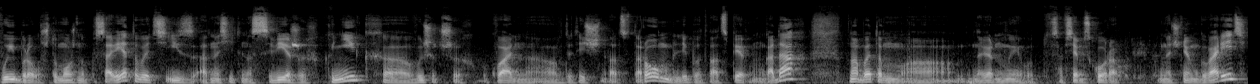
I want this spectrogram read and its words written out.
выбрал, что можно посоветовать из относительно свежих книг, а, вышедших буквально в 2022 либо в 2021 годах. Но об этом, наверное, мы вот совсем скоро начнем говорить.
